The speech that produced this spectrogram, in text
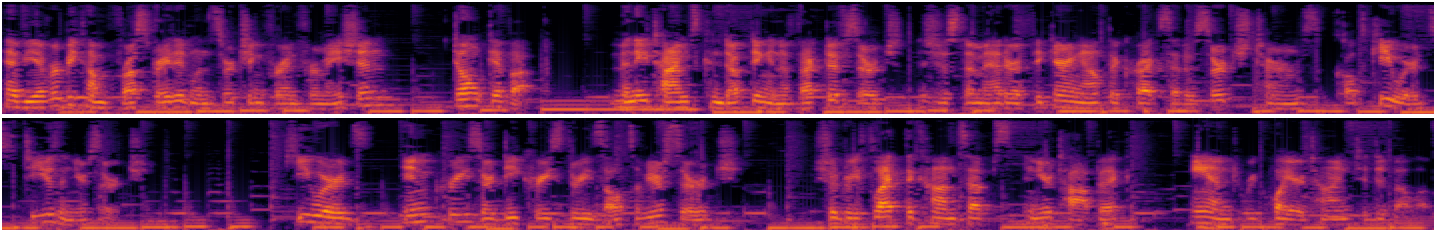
Have you ever become frustrated when searching for information? Don't give up. Many times conducting an effective search is just a matter of figuring out the correct set of search terms, called keywords, to use in your search. Keywords increase or decrease the results of your search, should reflect the concepts in your topic, and require time to develop.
